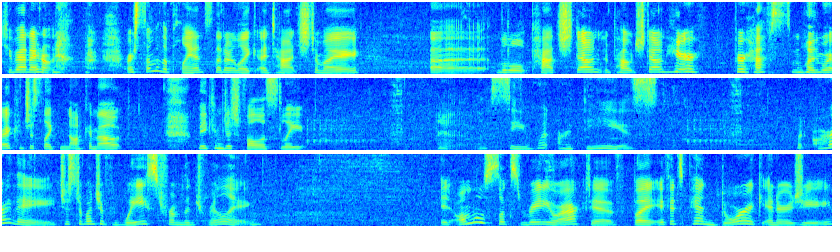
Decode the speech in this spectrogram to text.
Too bad I don't... are some of the plants that are like attached to my uh, little patch down, pouch down here? Perhaps one where I could just like knock him out. Make him just fall asleep. Uh, let's see, what are these? What are they? Just a bunch of waste from the drilling. It almost looks radioactive, but if it's Pandoric energy,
